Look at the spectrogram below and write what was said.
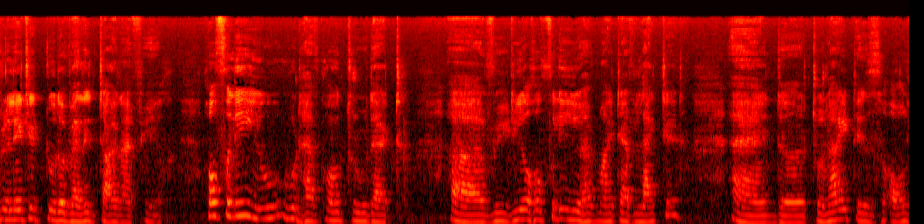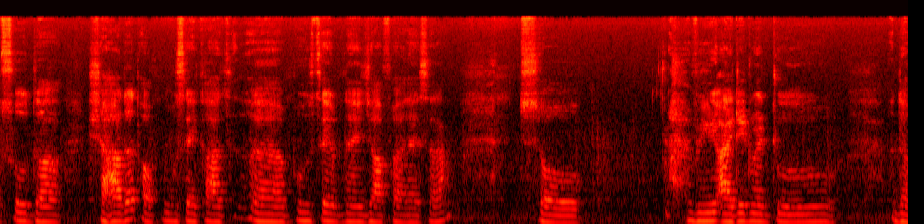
related to the Valentine I feel. Hopefully you would have gone through that uh, video. Hopefully you have might have liked it. And uh, tonight is also the shahadat of Musa uh, Musa ibn Jafar. So we I did went to the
